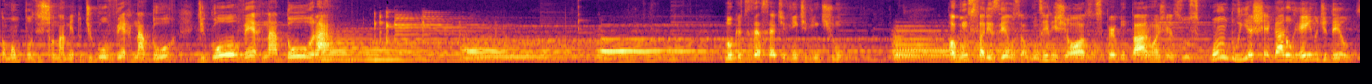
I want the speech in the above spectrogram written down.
Tomar um posicionamento de governador, de governadora. Lucas 17, 20 e 21. Alguns fariseus, alguns religiosos perguntaram a Jesus quando ia chegar o reino de Deus.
